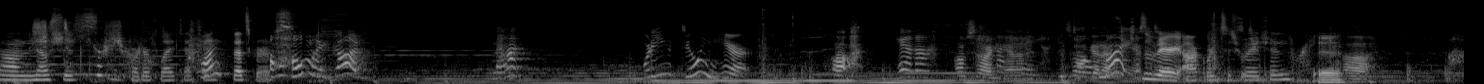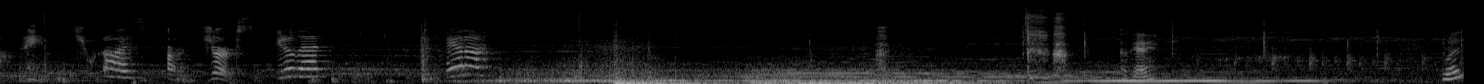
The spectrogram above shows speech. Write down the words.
um, no, she has a butterfly tattoo. What? That's gross. Oh my god. Matt, what are you doing here? Uh, Hannah, I'm sorry, Hannah, Hannah. hey, This all got don't out mind. of It's hand. a very awkward situation. Yeah. Uh, you guys are jerks. You know that? Okay. What?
